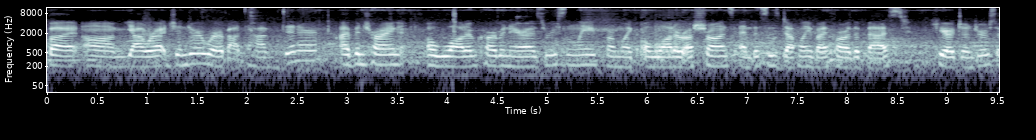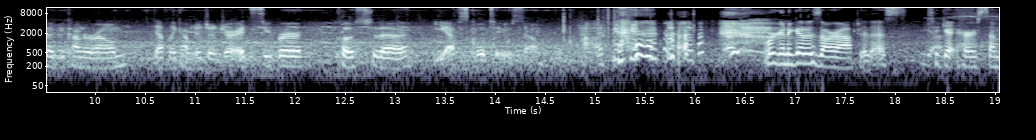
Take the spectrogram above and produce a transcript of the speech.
But um, yeah, we're at Ginger. We're about to have dinner. I've been trying a lot of carbonaras recently from like a lot of restaurants and this is definitely by far the best here at Ginger. So if you come to Rome, definitely come to Ginger. It's super close to the EF school too, so. we're gonna go to Zara after this yes. to get her some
